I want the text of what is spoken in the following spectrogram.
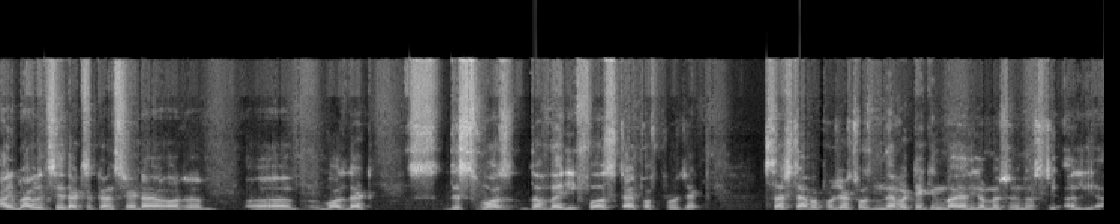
I, I would say that's a constraint uh, or uh, uh, was that this was the very first type of project. Such type of projects was never taken by Aligarh Muslim University earlier.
